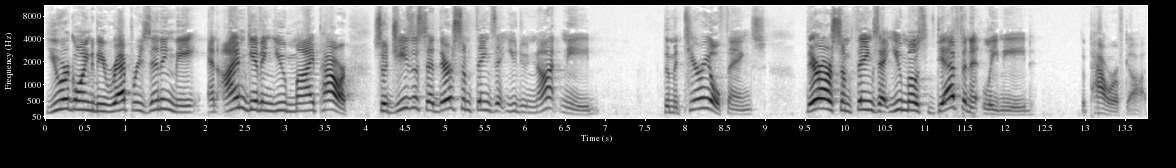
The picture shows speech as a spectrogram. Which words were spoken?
you are going to be representing me, and I'm giving you my power. So Jesus said there are some things that you do not need, the material things. There are some things that you most definitely need, the power of God.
